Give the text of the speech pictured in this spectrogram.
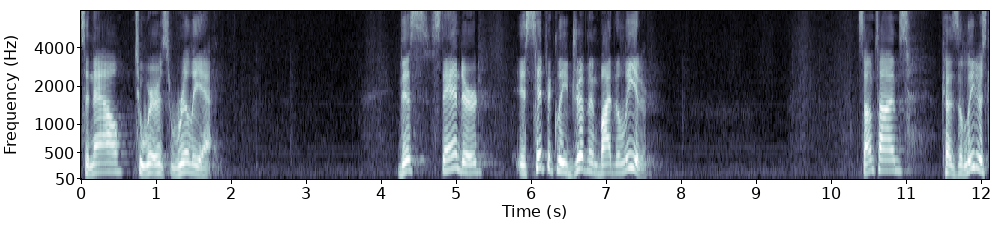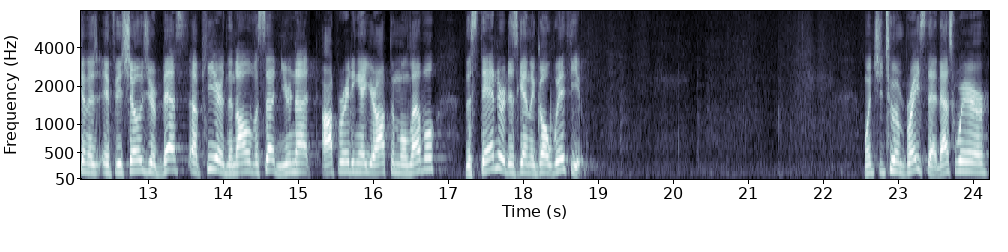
to now to where it's really at. This standard is typically driven by the leader. Sometimes, because the leader's gonna, if it shows your best up here, then all of a sudden you're not operating at your optimal level, the standard is gonna go with you. I want you to embrace that. That's where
